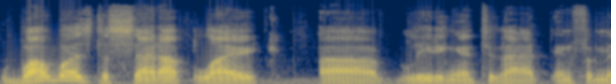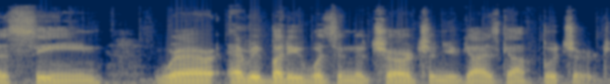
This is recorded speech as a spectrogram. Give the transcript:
What was the setup like uh, leading into that infamous scene where everybody was in the church and you guys got butchered?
